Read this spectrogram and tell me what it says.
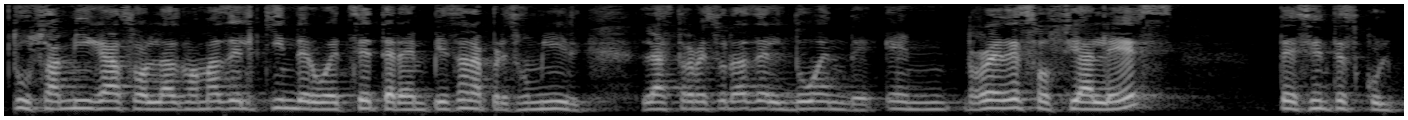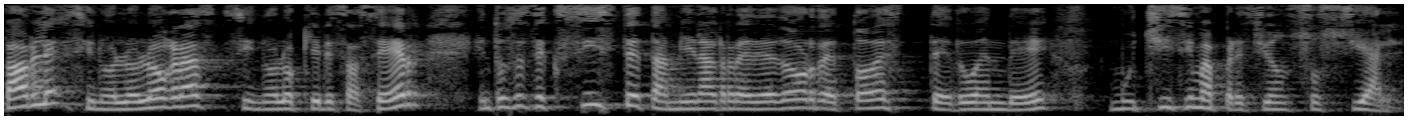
tus amigas o las mamás del kinder o etcétera empiezan a presumir las travesuras del duende en redes sociales, te sientes culpable si no lo logras, si no lo quieres hacer. Entonces existe también alrededor de todo este duende muchísima presión social.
